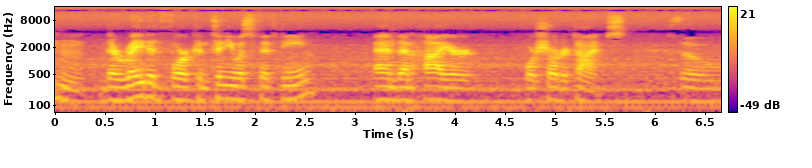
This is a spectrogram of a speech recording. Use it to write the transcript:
They're rated for continuous 15 and then higher for shorter times. So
